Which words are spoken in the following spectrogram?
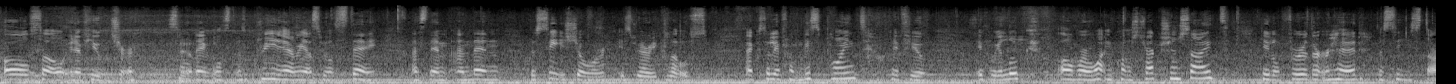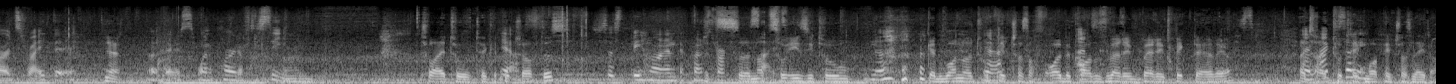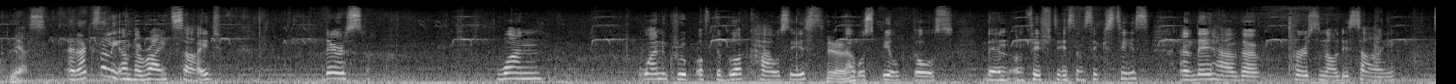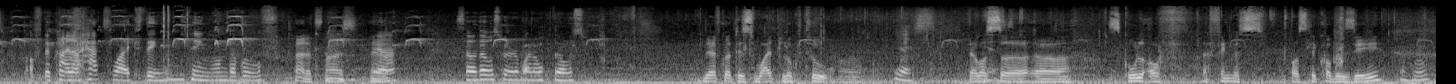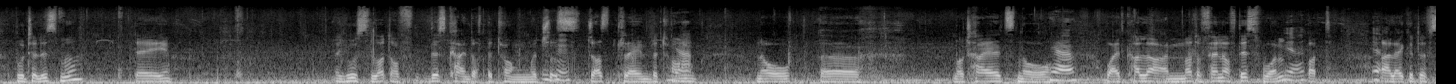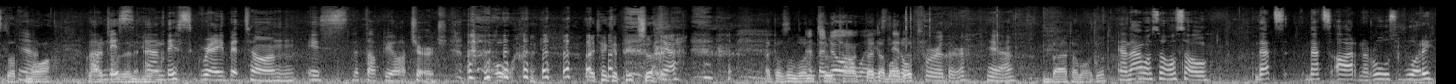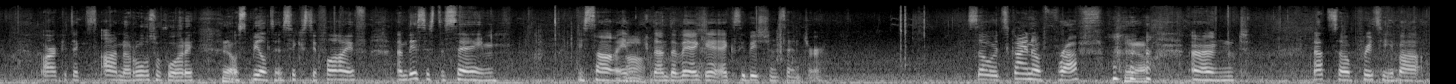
also in the future. So Yeah. will, the green areas will stay as them, and then the seashore is very close. Actually, from this point, if you if we look over one construction site, a little further ahead, the sea starts right there. Yeah. Uh, there's one part of the sea Try to take a Yes. picture of this. just behind the construction It's uh, not site. so easy to get one or two Yeah. pictures of all because it's very, very big the area. I And try to take more pictures later. Yeah. Yes, and actually on the right side, there's one one group of the block houses Yeah. that was built those then on 50s and 60s, and they have the personal design of the kind of hat-like thing thing on the roof. Ah, that's nice. Yeah. So those were one of those. They've got this white look too. Uh, Yes. there was Yes. a, a school of, I think it's was Le Corbusier, Mm-hmm. Brutalisme. They use a lot of this kind of beton, which is just plain beton. Mm-hmm. Yeah. No, uh, no tiles, no Yeah. white color. I'm not a fan of this one, Yeah. but Yeah. I like it a lot Yeah. more And this than here. and this grey beton is the Tapiola Church. oh, I take a picture. yeah. I doesn't want And to talk doorway bad is a about little it. further. Yeah. Bad about it. And that was also that's that's Arne Ruusuvuori, architect Arne Ruusuvuori. Yeah. It was built in '65, and this is the same design Ah. than the WeeGee Exhibition Center. So it's kind of rough, Yeah. and that's so pretty. But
